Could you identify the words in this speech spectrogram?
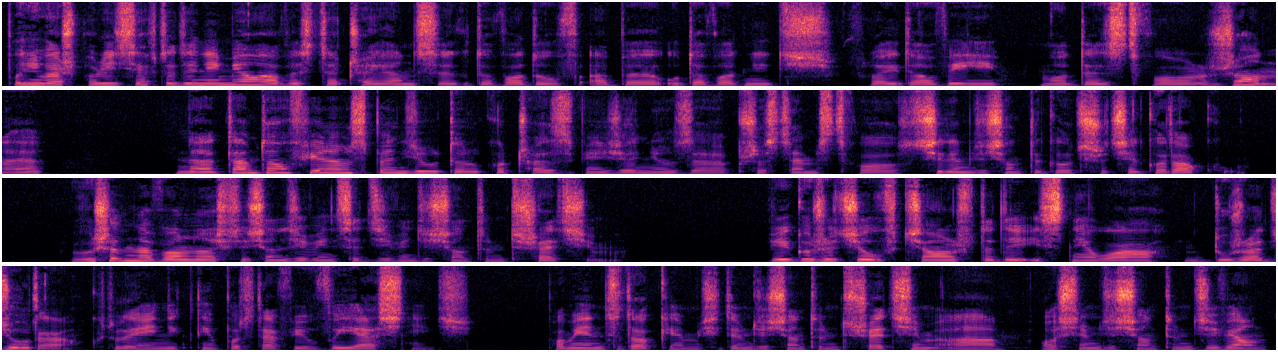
Ponieważ policja wtedy nie miała wystarczających dowodów, aby udowodnić Floydowi morderstwo żony, na tamtą chwilę spędził tylko czas w więzieniu za przestępstwo z 73 roku. Wyszedł na wolność w 1993. W jego życiu wciąż wtedy istniała duża dziura, której nikt nie potrafił wyjaśnić, pomiędzy rokiem 73 a 89.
